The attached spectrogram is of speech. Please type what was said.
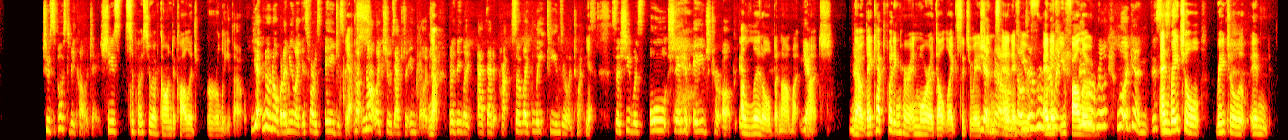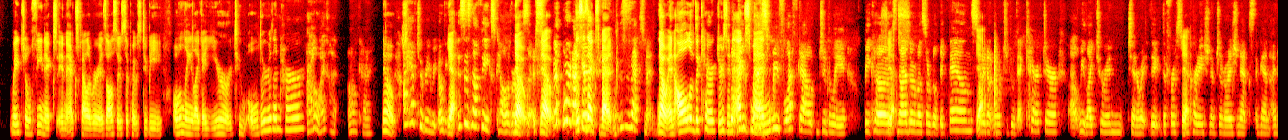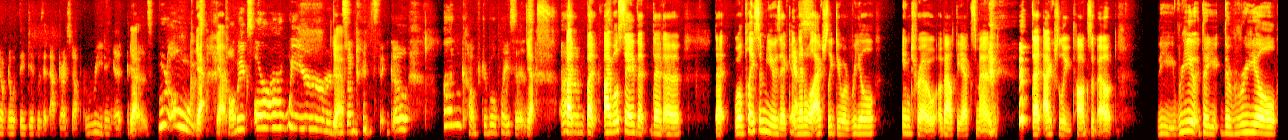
She was supposed to be college age. She's supposed to have gone to college early, though. Yeah, no, no, but I mean, like, as far as age is Yes. not, not like she was actually in college. No. But I think, like, at that, so, like, late teens, early 20s. Yes. So she was old, they had aged her up. A little, but not mu- Yeah. much. No, they kept putting her in more adult-like situations, no, and if no, you and if really- you They were followed really, well, again, this and is. Rachel Rachel in Rachel Phoenix in Excalibur is also supposed to be only like a year or two older than her. Oh, I thought. Okay. No, I have to reread. Okay. Yeah. This is not the Excalibur No, episode. no. We're not this is X Men. This is X Men. No, and all of the characters in X Men. We've left out Jubilee because Yes. neither of us are real big fans, so Yeah. we don't know what to do with that character. Uh, we liked her in Generate the the first Yeah. incarnation of Generation X. Again, I don't know what they did with it after I stopped reading it Yeah. because who knows? Yeah, yeah. Comics are weird, Yeah. and sometimes they go uncomfortable places. Yes. But Um, but I will say that that uh that we'll play some music and then we'll actually do a real intro about the X Men that actually talks about the real the the real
